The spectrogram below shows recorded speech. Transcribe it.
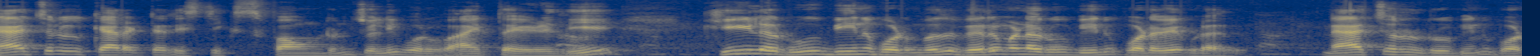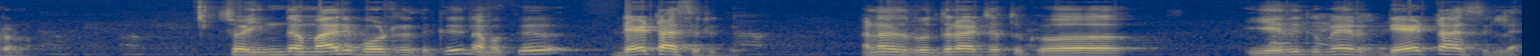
நேச்சுரல் கேரக்டரிஸ்டிக்ஸ் ஃபவுண்டுன்னு சொல்லி ஒரு வாய்த்தை எழுதி கீழே ரூபின்னு போடும்போது வெறுமன ரூபின்னு போடவே கூடாது. நேச்சுரல் ரூபின்னு போடணும். ஸோ இந்த மாதிரி போடுறதுக்கு நமக்கு டேட்டாஸ் இருக்குது ஆனால் ருத்ராட்சத்துக்கோ எதுக்குமே டேட்டாஸ் இல்லை.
